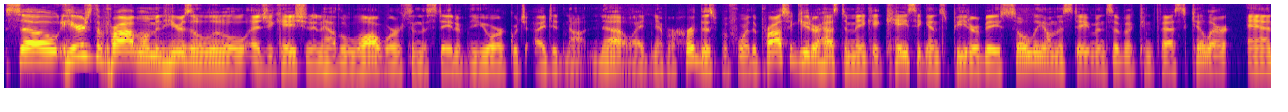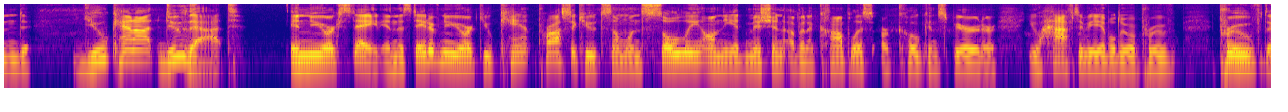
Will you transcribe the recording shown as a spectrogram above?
So here's the problem, and here's a little education in how the law works in the state of New York, which I did not know. I had never heard this before. The prosecutor has to make a case against Peter based solely on the statements of a confessed killer, and you cannot do that in New York State. In the state of New York, you can't prosecute someone solely on the admission of an accomplice or co conspirator. You have to be able to approve. Prove the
